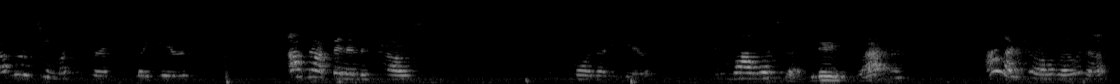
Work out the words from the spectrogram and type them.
I've not seen much of her of late years. I've not been in this house. It's more than a year. And why was that? You didn't laugh her? I liked her all well enough.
